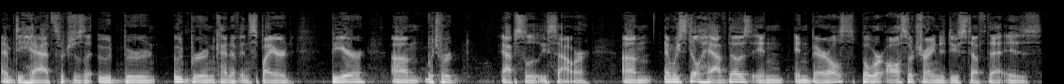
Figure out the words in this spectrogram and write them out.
Empty Hats, which is an Oud Oud Bruin kind of inspired beer, um, which were absolutely sour. Um, and we still have those in in barrels, but we're also trying to do stuff that is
